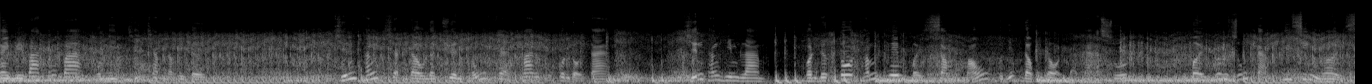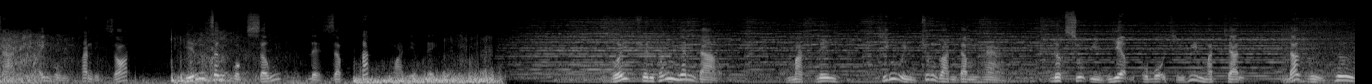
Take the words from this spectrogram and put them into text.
ngày 13 tháng 3 1954. Chiến thắng trận đầu là truyền thống vẻ vang của quân đội ta. Chiến thắng Him Lam còn được tô thắm thêm bởi dòng máu của những đồng đội đã ngã xuống, bởi gương dũng cảm hy sinh ngời sáng của anh hùng Phan Đình Giót, hiến dâng cuộc sống để dập tắt hòa điểm địch. Với truyền thống nhân đạo, Mạc Ninh, chính ủy trung đoàn Đầm Hà được sự ủy nhiệm của Bộ Chỉ huy Mặt trận đã gửi thư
